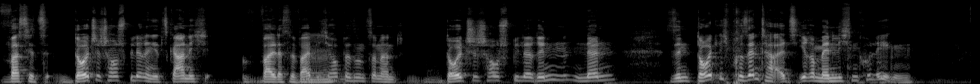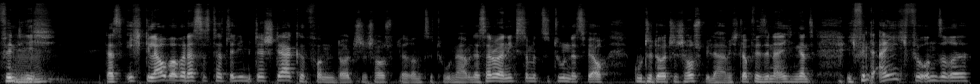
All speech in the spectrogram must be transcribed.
was jetzt deutsche Schauspielerin jetzt gar nicht, weil das eine weibliche mhm. Hauptperson ist, sondern deutsche Schauspielerinnen sind deutlich präsenter als ihre männlichen Kollegen. Finde mhm. ich. Das, ich glaube aber, dass es tatsächlich mit der Stärke von deutschen Schauspielerinnen zu tun haben. Das hat aber nichts damit zu tun, dass wir auch gute deutsche Schauspieler haben. Ich glaube, wir sind eigentlich ein ganz, ich finde eigentlich für unsere,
